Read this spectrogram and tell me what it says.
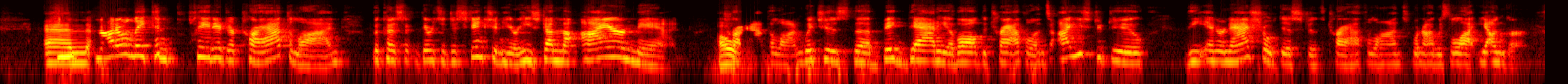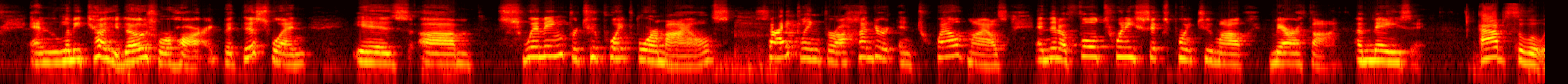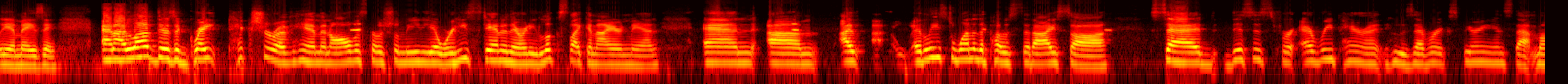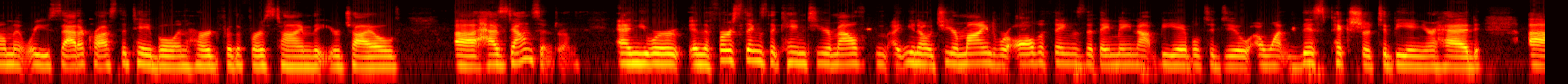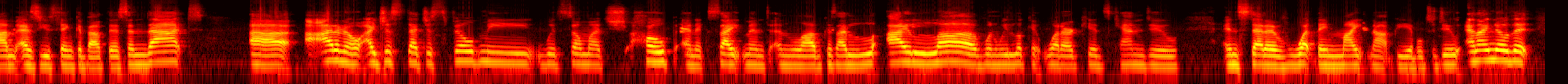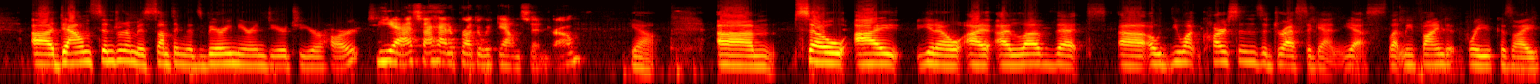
And not only completed a triathlon because there's a distinction here. He's done the Ironman oh, triathlon, which is the big daddy of all the triathlons. I used to do the international distance triathlons when I was a lot younger, and let me tell you, those were hard. But this one is um, swimming for 2.4 miles, cycling for 112 miles, and then a full 26.2 mile marathon. Amazing. absolutely amazing. And I love there's a great picture of him in all the social media where he's standing there and he looks like an Iron Man. And um, I, I- at least one of the posts that I saw said, This is for every parent who has ever experienced that moment where you sat across the table and heard for the first time that your child uh, has Down syndrome. And you were, and the first things that came to your mouth, uh, you know, to your mind were all the things that they may not be able to do. I want this picture to be in your head um, as you think about this. And that, uh, I don't know, I just, that just filled me with so much hope and excitement and love because I I love when we look at what our kids can do instead of what they might not be able to do. And I know that uh, Down syndrome is something that's very near and dear to your heart. Yes, I had a brother with Down syndrome. Yeah. Um, so I, you know, I I love that. Uh, oh, you want Carson's address again? Yes. Let me find it for you because I,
